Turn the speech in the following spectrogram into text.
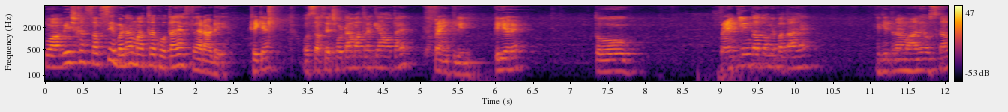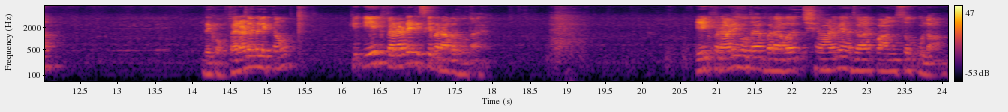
तो आवेश का सबसे बड़ा मात्रक होता है फेराडे ठीक है? और सबसे छोटा मात्रक क्या होता है? फ्रैंकलिन क्लियर है? तो फ्रैंकलिन का तो हमें पता है कि कितना मान है उसका? देखो फेराडे में लिखता हूँ कि एक फेराडे किसके बराबर होता है? एक फराडे होता है बराबर छियानवे हज़ार पाँच सौ गुलाम।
